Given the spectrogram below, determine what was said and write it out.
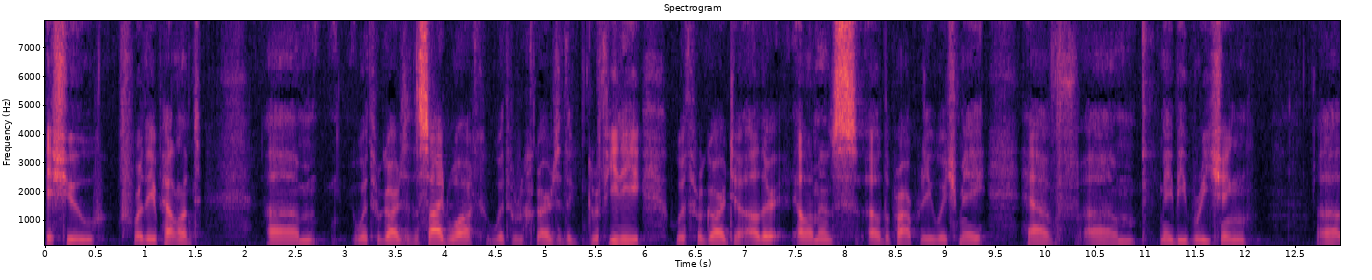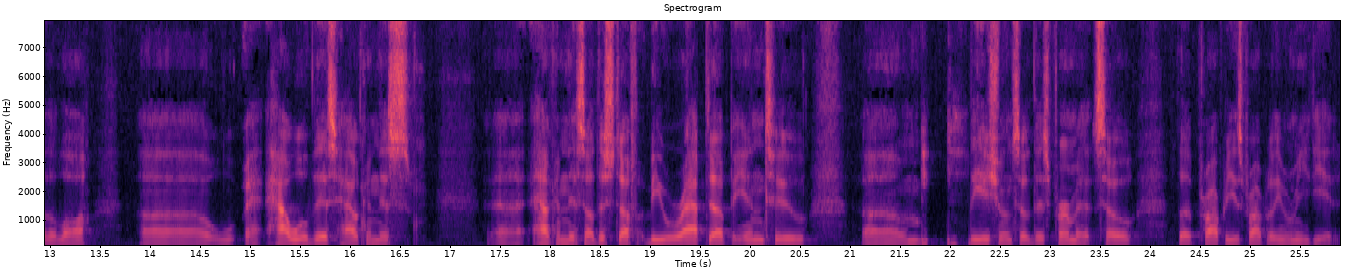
issue for the appellant, um, with regard to the sidewalk, with regard to the graffiti, with regard to other elements of the property which may have, um, may be breaching uh, the law. Uh, How will this, how can this, uh, how can this other stuff be wrapped up into um, the issuance of this permit so the property is properly remediated?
